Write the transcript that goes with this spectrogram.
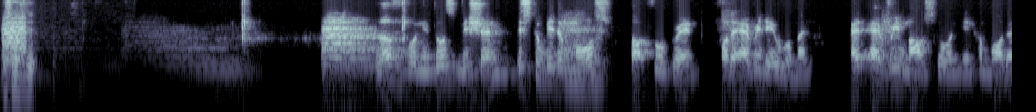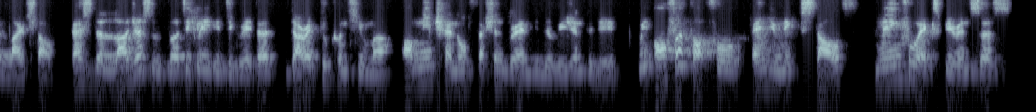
Bisa, Love Bonito's mission is to be the mm. most thoughtful brand for the everyday woman at every milestone in her modern lifestyle. As the largest vertically integrated, direct-to-consumer, omni-channel fashion brand in the region today, we offer thoughtful and unique styles, meaningful experiences,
